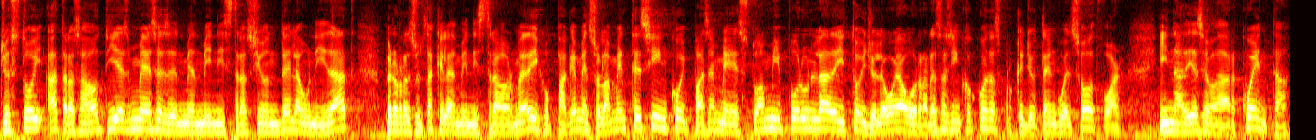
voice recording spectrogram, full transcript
yo estoy atrasado 10 meses en mi administración de la unidad, pero resulta que el administrador me dijo, págueme solamente 5 y páseme esto a mí por un ladito y yo le voy a borrar esas 5 cosas porque yo tengo el software y nadie se va a dar cuenta.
